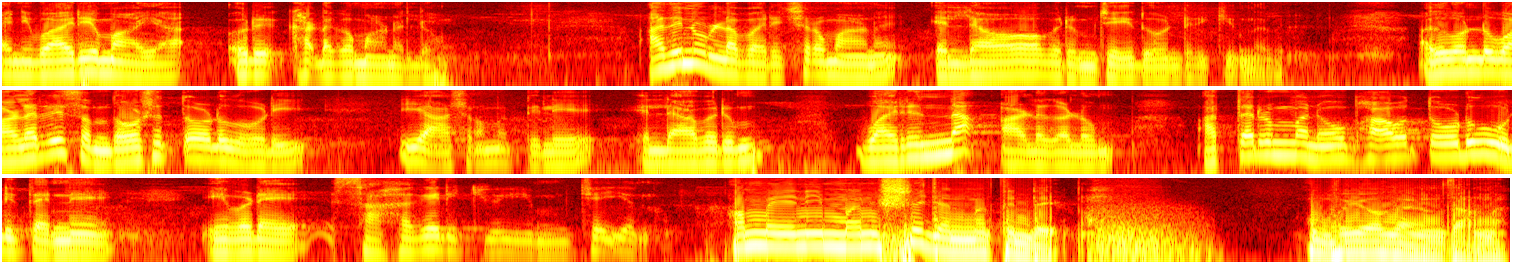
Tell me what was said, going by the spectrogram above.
അനിവാര്യമായ ഒരു ഘടകമാണല്ലോ. അതിനുള്ള പരിശ്രമമാണ് എല്ലാവരും ചെയ്തുകൊണ്ടിരിക്കുന്നത്. അതുകൊണ്ട് വളരെ സന്തോഷത്തോടു കൂടി ഈ ആശ്രമത്തിലെ എല്ലാവരും വരുന്ന ആളുകളും അത്തരം മനോഭാവത്തോടു കൂടി തന്നെ ഇവിടെ സഹകരിക്കുകയും ചെയ്യുന്നു. അമ്മ ഇനി മനുഷ്യജന്മത്തിന്റെ ഉപയോഗം എന്താണ്?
